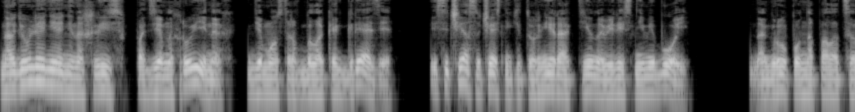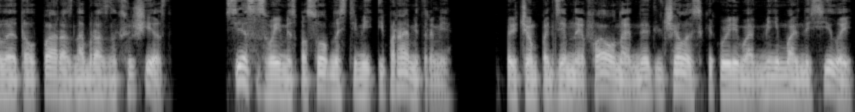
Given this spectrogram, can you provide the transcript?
На удивление, они нашлись в подземных руинах, где монстров было как грязи, и сейчас участники турнира активно вели с ними бой. На группу напала целая толпа разнообразных существ, все со своими способностями и параметрами. Причем подземная фауна не отличалась какой-либо минимальной силой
